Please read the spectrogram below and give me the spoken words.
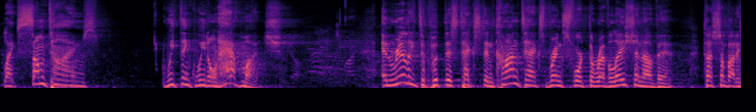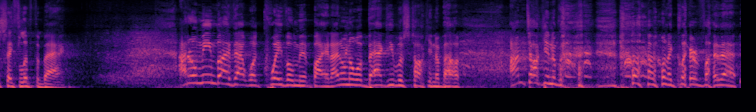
like, sometimes we think we don't have much. And really, to put this text in context brings forth the revelation of it. Touch somebody, say, flip the bag. I don't mean by that what Quavo meant by it. I don't know what bag he was talking about. I'm talking about, I want to clarify that.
